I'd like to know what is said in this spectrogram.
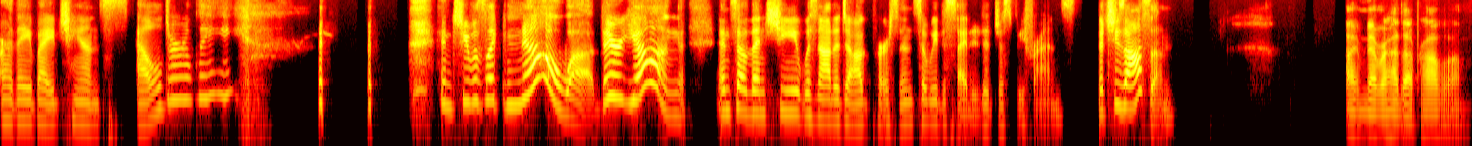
are they by chance elderly? and she was like, no, they're young. And so then she was not a dog person. So we decided to just be friends, but she's awesome. I've never had that problem.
